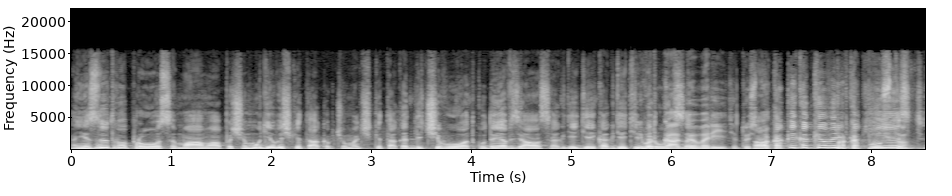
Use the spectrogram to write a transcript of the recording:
Они задают вопросы, мама, а почему девочки так, а почему мальчики так, а для чего, откуда я взялся, а где, де- как дети И вот берутся. как говорите? То есть а про как и как говорить, про как капусту? есть.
